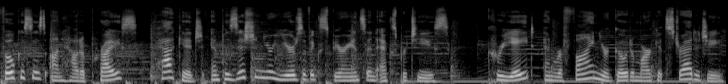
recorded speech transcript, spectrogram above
focuses on how to price, package, and position your years of experience and expertise, create and refine your go to market strategy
